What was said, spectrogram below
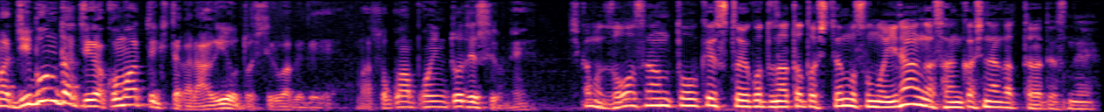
まあ自分たちが困ってきたから上げようとしてるわけで、まあそこがポイントですよね。しかも増産凍結ということになったとしても、そのイランが参加しなかったらですね、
